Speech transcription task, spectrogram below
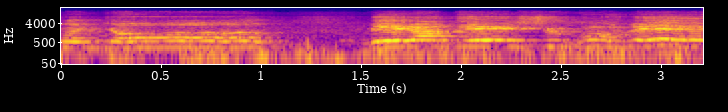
ਪੰਜਾਬ, ਮੇਰਾ ਦੇਸ਼ ਹੋਵੇ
